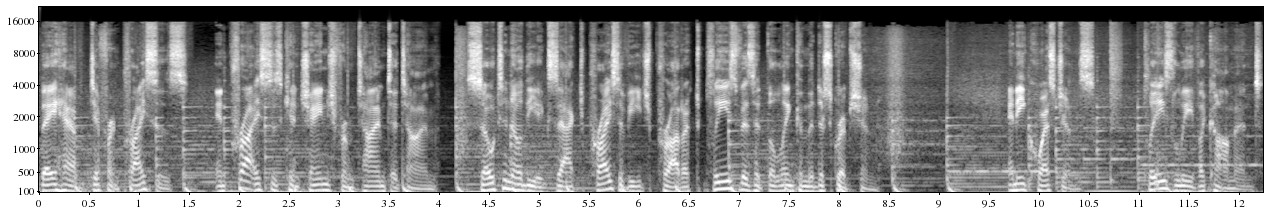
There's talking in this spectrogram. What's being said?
they have different prices, and prices can change from time to time. So to know the exact price of each product please visit the link in the description. Any questions? Please leave a comment.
